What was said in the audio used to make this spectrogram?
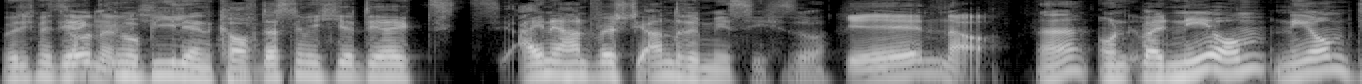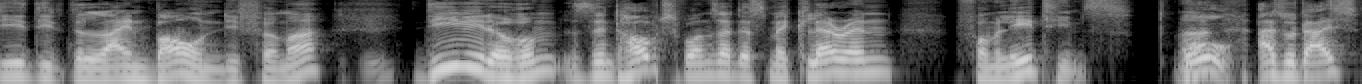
Würde ich mir So direkt nämlich. Immobilien kaufen. Das ist nämlich hier direkt, eine Hand wäscht die andere mäßig, so. Genau. Ne? Und weil Neom, Neom, die, die die Line bauen, die Firma, Mhm. die wiederum sind Hauptsponsor des McLaren Formel E-Teams. Ne? Oh. Also da ist,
